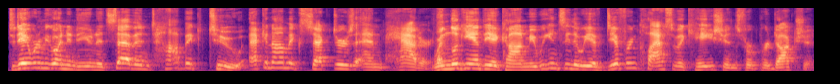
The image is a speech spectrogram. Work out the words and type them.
Today we're going to be going into Unit 7, Topic 2, Economic Sectors and Patterns. When looking at the economy, we can see that we have different classifications for production.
